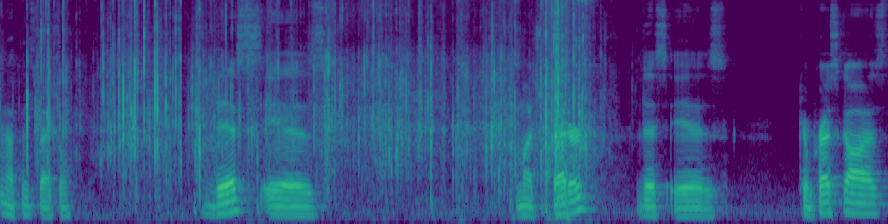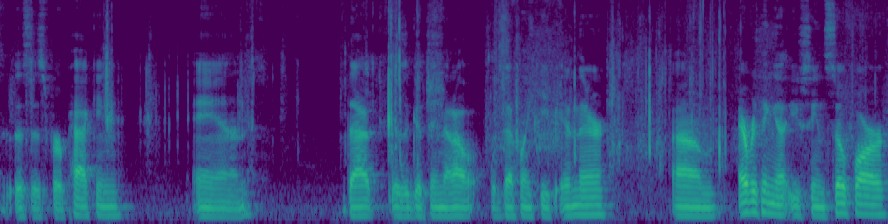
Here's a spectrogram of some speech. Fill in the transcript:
Nothing special. This is much better. This is compressed gauze. This is for packing. And that is a good thing that I'll definitely keep in there. Um, everything that you've seen so far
